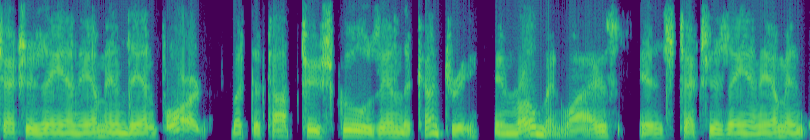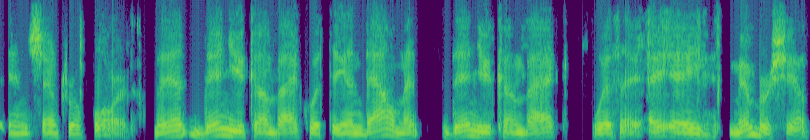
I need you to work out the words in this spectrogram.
Texas A&M and then Florida. But the top two schools in the country, enrollment wise, is Texas A&M and, Central Florida. Then then you come back with the endowment. Then you come back with a AA membership.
